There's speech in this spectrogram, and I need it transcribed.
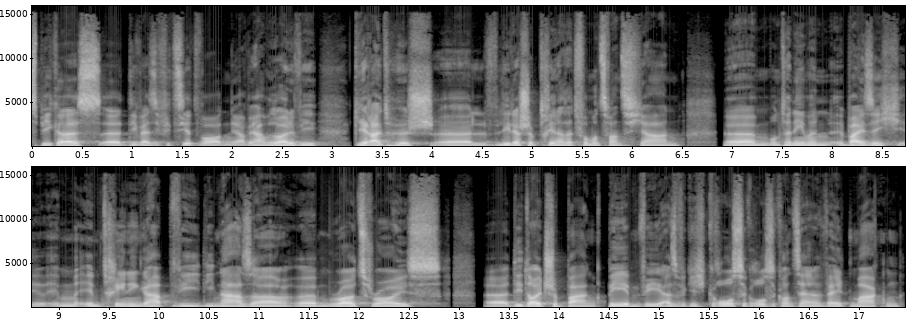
Speaker ist äh, diversifiziert worden. Ja, wir haben Leute wie Gerald Hüsch, äh, Leadership-Trainer seit 25 Jahren, ähm, Unternehmen bei sich im, im Training gehabt wie die NASA, ähm, Rolls-Royce, äh, die Deutsche Bank, BMW, also wirklich große, große Konzerne, Weltmarken,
